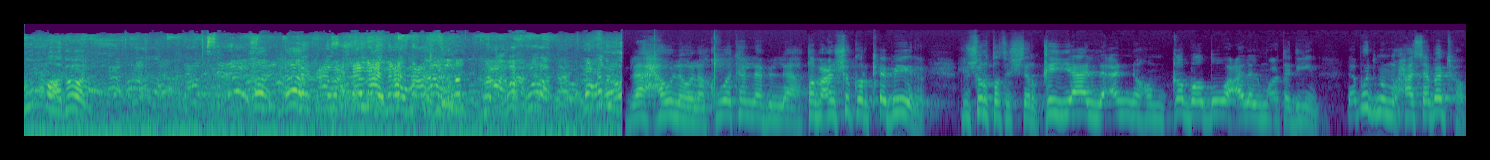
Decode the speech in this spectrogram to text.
هم هدول لا حول ولا قوة إلا بالله. طبعا شكر كبير لشرطة الشرقية لأنهم قبضوا على المعتدين. لابد من محاسبتهم.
